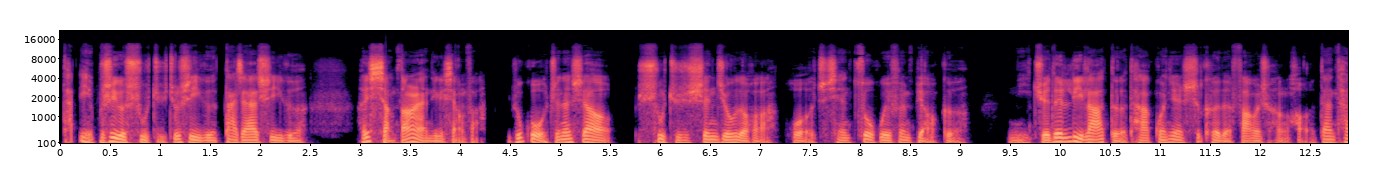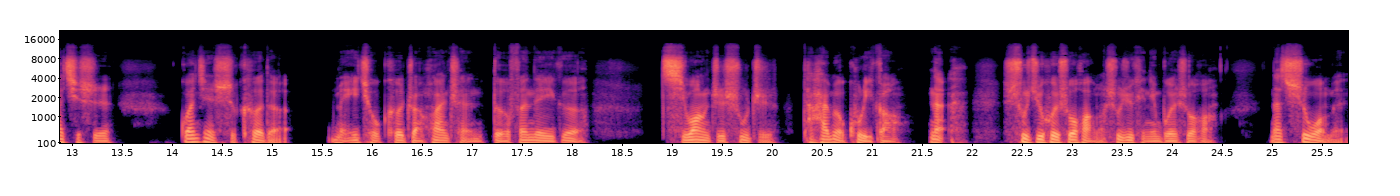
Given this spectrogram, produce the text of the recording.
它也不是一个数据，就是一个大家是一个。很想当然的一个想法。如果我真的是要数据去深究的话，我之前做过一份表格。你觉得利拉德他关键时刻的发挥是很好的，但他其实关键时刻的每一球可转换成得分的一个期望值数值，他还没有库里高。那数据会说谎吗？数据肯定不会说谎。那是我们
